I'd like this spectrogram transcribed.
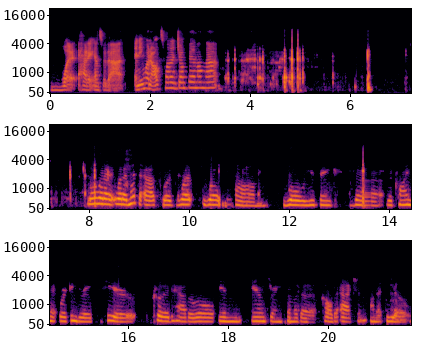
what how to answer that. Anyone else want to jump in on that? Well, what I what I meant to ask was what what um, role you think the the climate working group here could have a role in answering some of the call to action on that EO.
